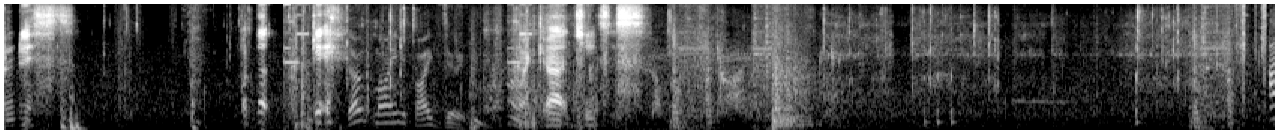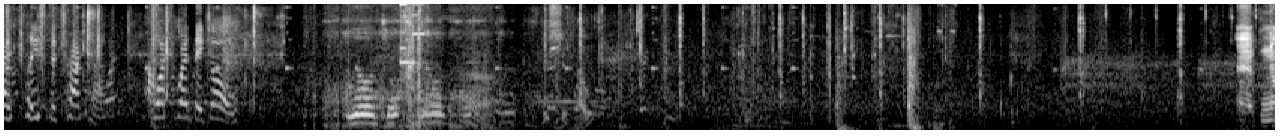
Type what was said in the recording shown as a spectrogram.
I missed. What the? Get. Don't mind if I do. Oh my god, Jesus. I've placed the tracker. Watch where they go. We'll check. We'll check. Ah, this should help. I have no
